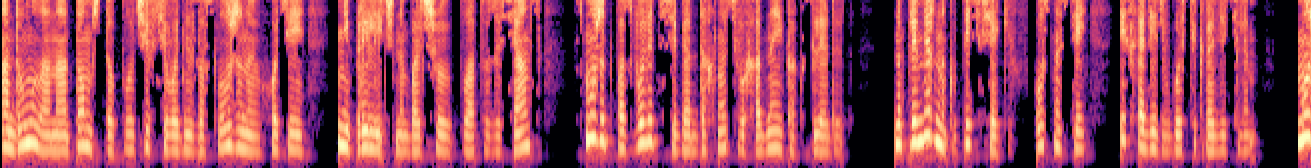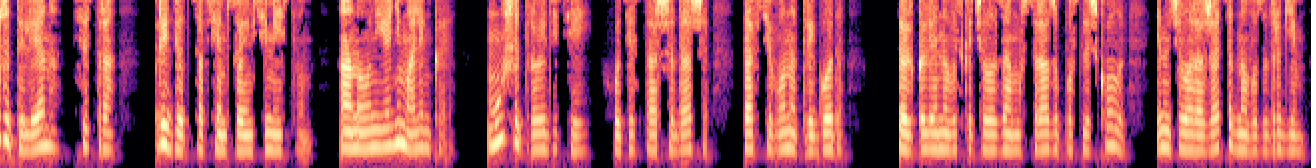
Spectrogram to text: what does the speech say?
А думала она о том, что, получив сегодня заслуженную, хоть и неприлично большую плату за сеанс, сможет позволить себе отдохнуть в выходные как следует. Например, накупить всяких вкусностей и сходить в гости к родителям. Может, и Лена, сестра, придет со всем своим семейством. А оно у нее не маленькое. Муж и трое детей, хоть и старше Даши, та всего на три года. Только Лена выскочила замуж сразу после школы и начала рожать одного за другим.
